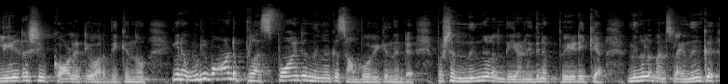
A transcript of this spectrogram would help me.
ലീഡർഷിപ്പ് ക്വാളിറ്റി വർദ്ധിക്കുന്നു. ഇങ്ങനെ ഒരുപാട് പ്ലസ് പോയിന്റ് നിങ്ങൾക്ക് സംഭവിക്കുന്നുണ്ട്. പക്ഷെ നിങ്ങൾ എന്ത് ചെയ്യുകയാണ് ഇതിനെ പേടിക്കുക. നിങ്ങൾ മനസ്സിലാക്കി നിങ്ങൾക്ക്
